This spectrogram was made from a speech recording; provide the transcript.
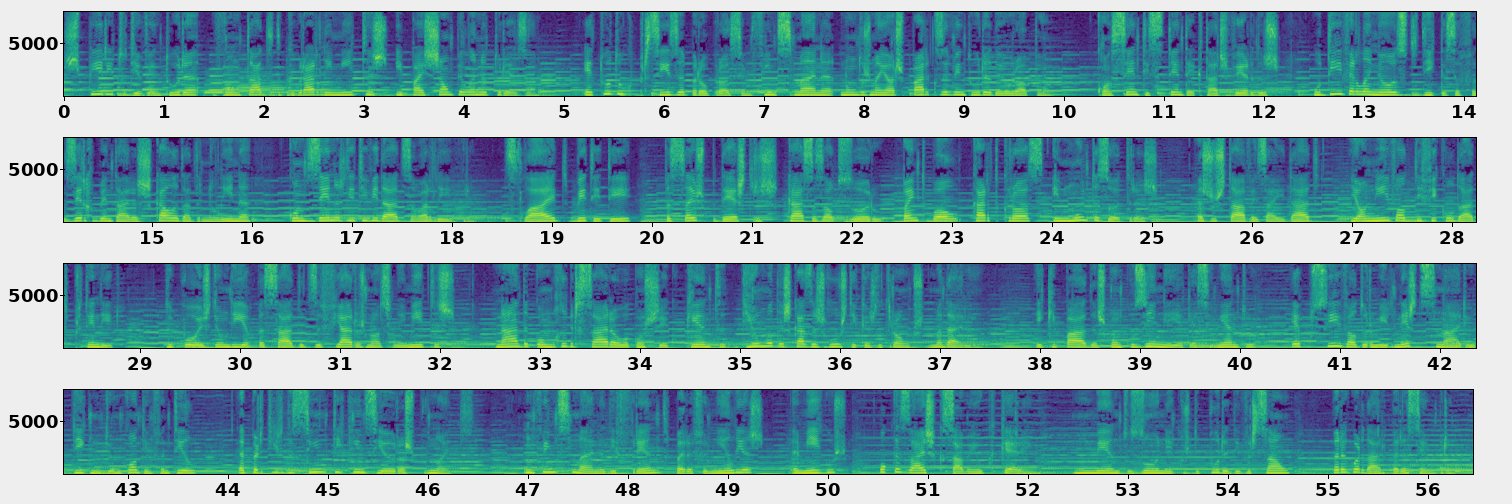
Espírito de aventura, vontade de quebrar limites e paixão pela natureza. É tudo o que precisa para o próximo fim de semana num dos maiores parques aventura da Europa. Com 170 hectares verdes, o Diver Lanhoso dedica-se a fazer rebentar a escala da adrenalina com dezenas de atividades ao ar livre. Slide, BTT, passeios pedestres, caças ao tesouro, paintball, kart cross e muitas outras, ajustáveis à idade e ao nível de dificuldade pretendido. Depois de um dia passado a desafiar os nossos limites, nada como regressar ao aconchego quente de uma das casas rústicas de troncos de madeira. Equipadas com cozinha e aquecimento, é possível dormir neste cenário digno de um conto infantil a partir de 115 euros por noite. Um fim de semana diferente para famílias, amigos ou casais que sabem o que querem. Momentos únicos de pura diversão para guardar para sempre.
